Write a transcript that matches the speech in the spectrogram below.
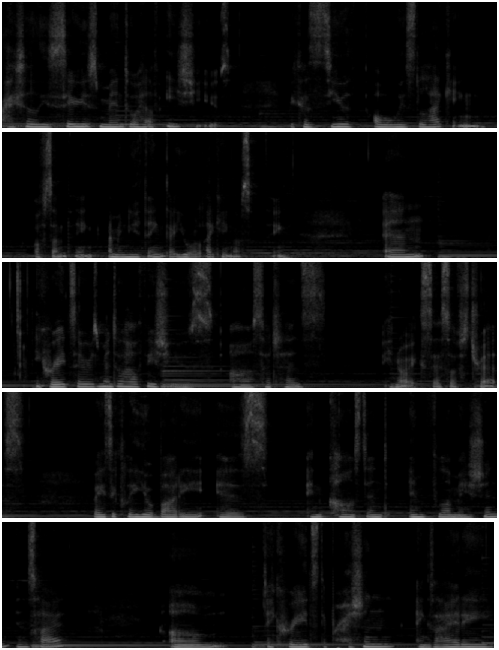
actually serious mental health issues because you're always lacking of something. I mean, you think that you are lacking of something. And it creates serious mental health issues, uh, such as, you know, excess of stress. Basically, your body is in constant inflammation inside. Um, it creates depression, anxiety,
